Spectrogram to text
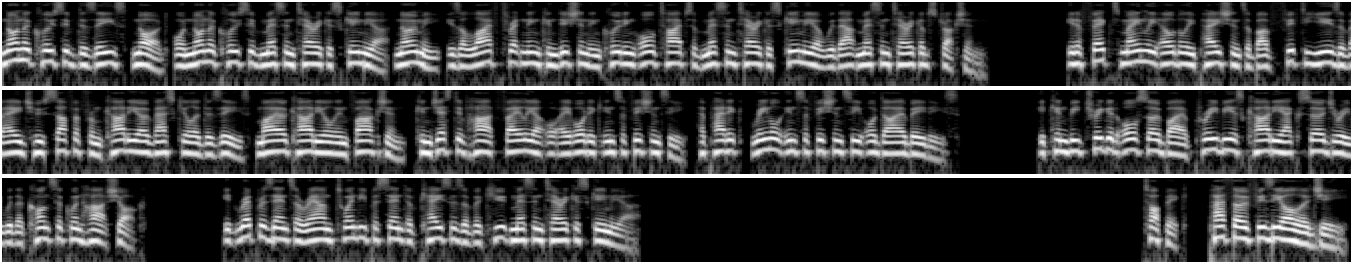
Non-occlusive disease or non-occlusive mesenteric ischemia is a life-threatening condition including all types of mesenteric ischemia without mesenteric obstruction. It affects mainly elderly patients above 50 years of age who suffer from cardiovascular disease myocardial infarction, congestive heart failure or aortic insufficiency, hepatic, renal insufficiency or diabetes. It can be triggered also by a previous cardiac surgery with a consequent heart shock. It represents around 20% of cases of acute mesenteric ischemia. Topic: Pathophysiology.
